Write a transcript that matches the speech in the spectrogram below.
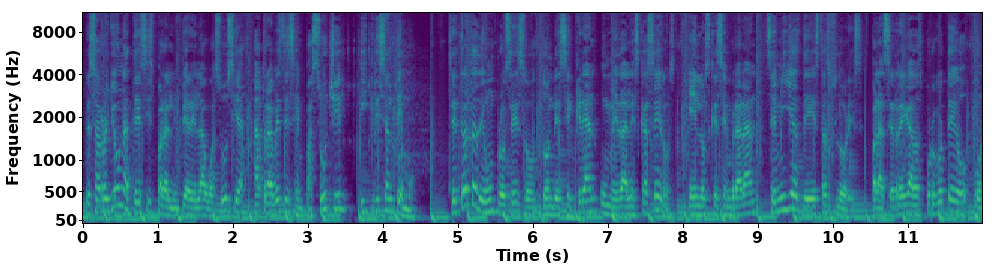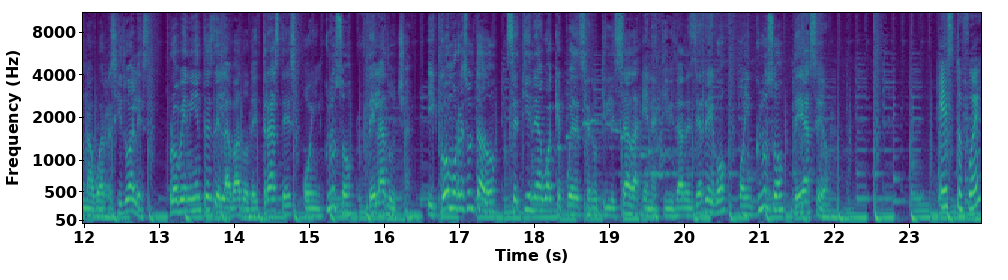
desarrolló una tesis para limpiar el agua sucia a través de cempasúchil y crisantemo. Se trata de un proceso donde se crean humedales caseros, en los que sembrarán semillas de estas flores para ser regadas por goteo con aguas residuales, provenientes del lavado de trastes o incluso de la ducha. Y como resultado, se tiene agua que puede ser utilizada en actividades de riego o incluso de aseo. Esto fue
